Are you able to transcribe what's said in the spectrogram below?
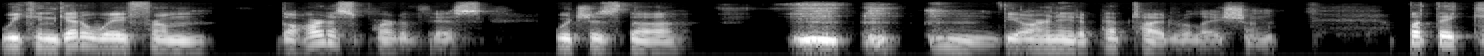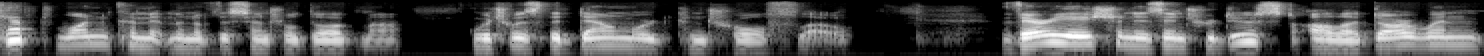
we can get away from the hardest part of this, which is the the RNA to peptide relation. But they kept one commitment of the central dogma, which was the downward control flow. Variation is introduced a la Darwin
